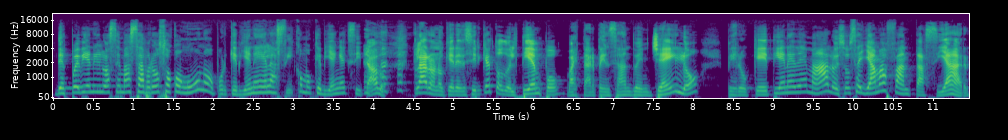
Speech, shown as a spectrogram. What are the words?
Después viene y lo hace más sabroso con uno, porque viene él así como que bien excitado. claro, no quiere decir que todo el tiempo va a estar pensando en J-Lo, pero ¿qué tiene de malo? Eso se llama fantasear.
